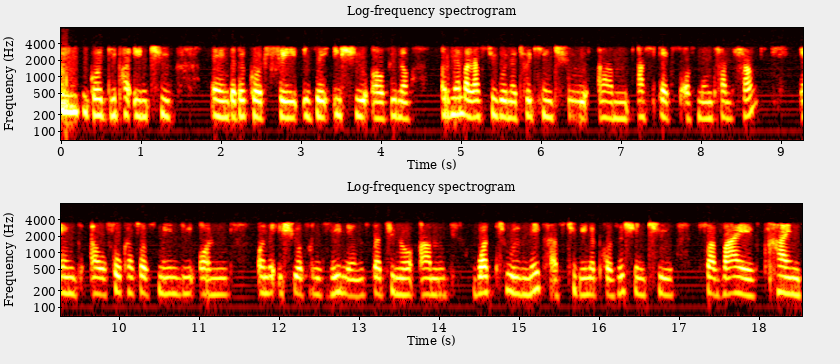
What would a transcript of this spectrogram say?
go deeper into, and that free is the issue of you know. I remember last week when we were talking to um, aspects of mental health, and our focus was mainly on on the issue of resilience. That you know, um, what will make us to be in a position to survive times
